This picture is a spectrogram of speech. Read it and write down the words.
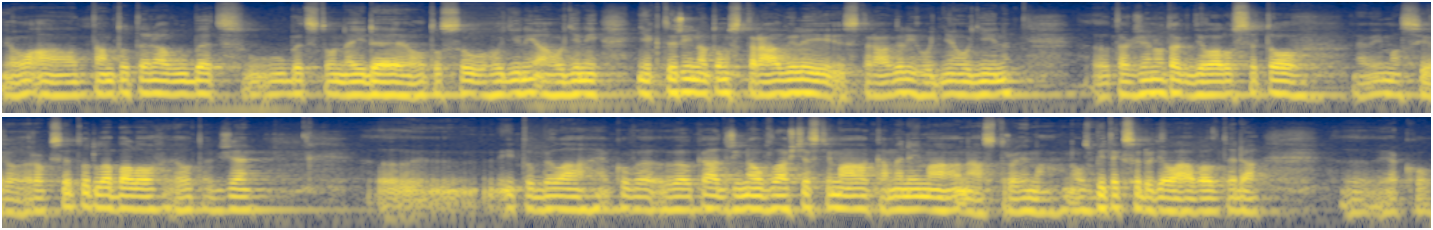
Jo, a tam to teda vůbec, vůbec to nejde, jo, to jsou hodiny a hodiny. Někteří na tom strávili, strávili hodně hodin, eh, takže no tak dělalo se to nevím, asi rok se to dlabalo, jo, takže eh, i to byla jako velká dřina, obzvláště s těma kamennýma nástrojema. No, zbytek se dodělával teda eh, jako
